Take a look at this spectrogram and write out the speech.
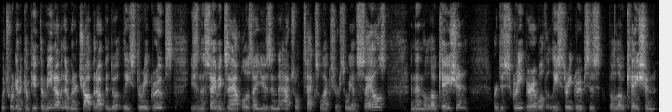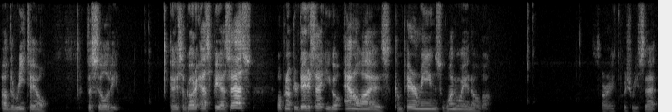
which we're going to compute the mean of, and then we're going to chop it up into at least three groups using the same example as I use in the actual text lecture. So we have sales, and then the location, or discrete variable with at least three groups is the location of the retail facility. Okay, so go to SPSS, open up your data set, you go analyze, compare means, one-way ANOVA. Sorry, push reset.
